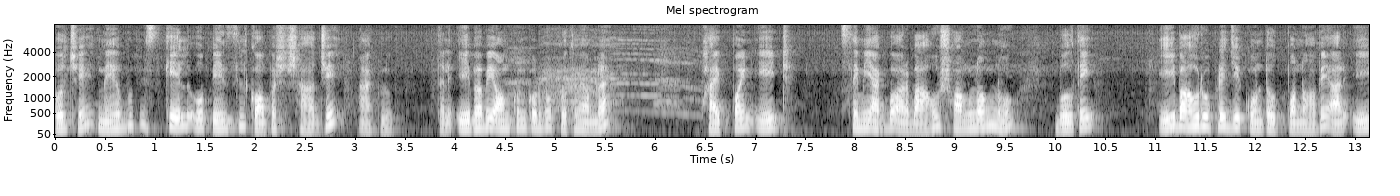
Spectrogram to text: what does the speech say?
বলছে, মেহবুব স্কেল ও পেন্সিল কম্পাসের সাহায্যে আঁকলো। তাহলে এইভাবেই অঙ্কন করব। প্রথমে আমরা ফাইভ পয়েন্ট এইট সেমি আঁকবো, আর বাহু সংলগ্ন বলতে এই বাহুর উপরে যে কোণটা উৎপন্ন হবে আর এই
